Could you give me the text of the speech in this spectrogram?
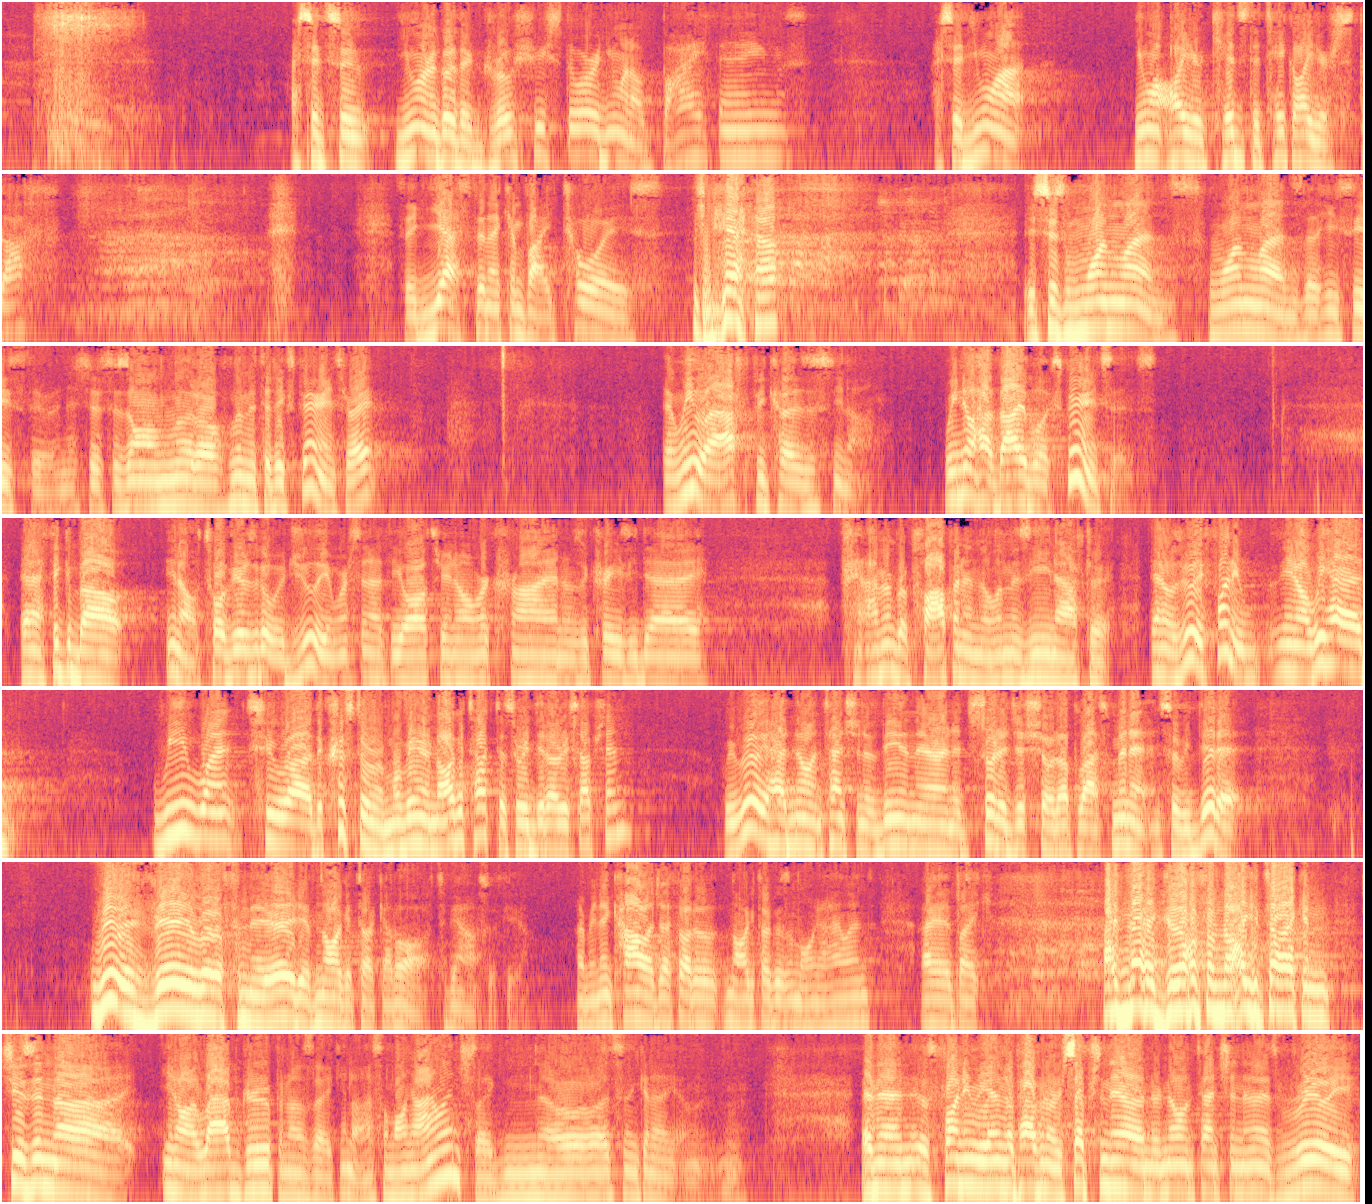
I said, So you want to go to the grocery store and you want to buy things? I said, You want You want all your kids to take all your stuff? Say, yes, then I can buy toys. yeah. It's just one lens, one lens that he sees through, and it's just his own little limited experience, right? And we laugh because, you know, we know how valuable experience is. And I think about, you know, 12 years ago with Julie, and we're sitting at the altar, you know, and we're crying. It was a crazy day. I remember plopping in the limousine after, and it was really funny. You know, we had, we went to uh, the Crystal Room over here in Naugatuck. That's where we did our reception we really had no intention of being there, and it sort of just showed up last minute, and so we did it. Really, very little familiarity of Naugatuck at all, to be honest with you. I mean, in college, I thought Naugatuck was in Long Island. I had like, I'd met a girl from Naugatuck, and she was in, uh, you know, a lab group, and I was like, you know, that's in Long Island. She's like, no, that's in Connecticut. And then it was funny. We ended up having a reception there under no intention, and it's really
